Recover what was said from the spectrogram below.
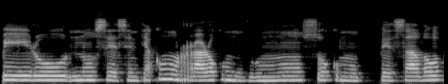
pero no sé, sentía como raro, como grumoso, como pesado.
